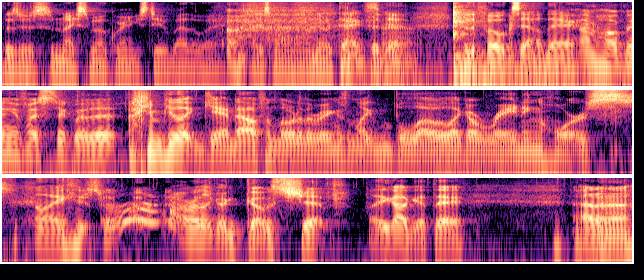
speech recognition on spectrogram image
Those are some nice smoke rings too, by the way. I just want to note that Thanks, for the man. for the folks out there. I'm hoping if I stick with it, I can be like Gandalf in Lord of the Rings and like blow like a raining horse, like just, or like a ghost ship. Like I'll get there. I don't know.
